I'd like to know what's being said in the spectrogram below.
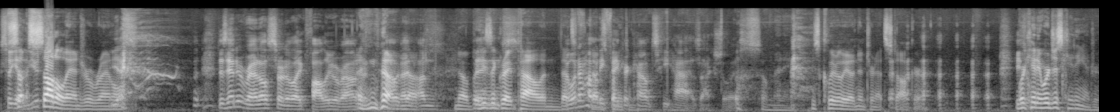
So Su- yeah, you, subtle Andrew Rannells. yeah. Does Andrew Rannells sort of like follow you around? and no, no, no. But he's a great pal, and that's. I wonder how many fake accounts he has actually. So many. He's clearly an internet stalker. we're kidding. We're just kidding, Andrew.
